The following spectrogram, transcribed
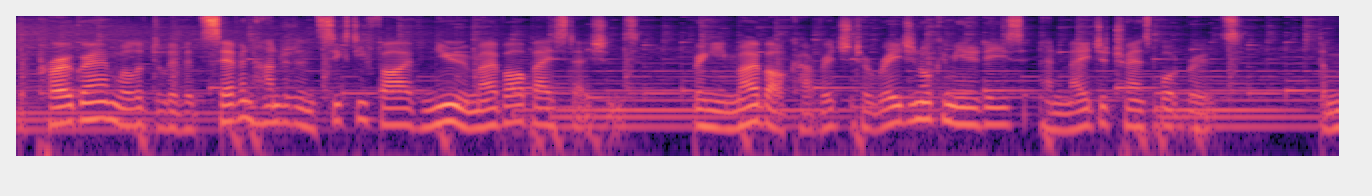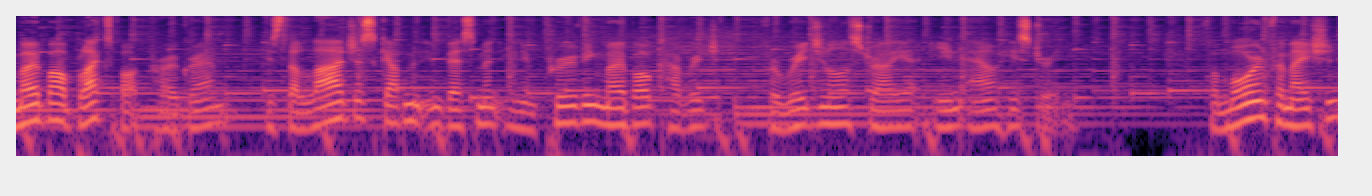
the program will have delivered 765 new mobile base stations, bringing mobile coverage to regional communities and major transport routes. The Mobile Black Spot program is the largest government investment in improving mobile coverage for regional Australia in our history. For more information,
